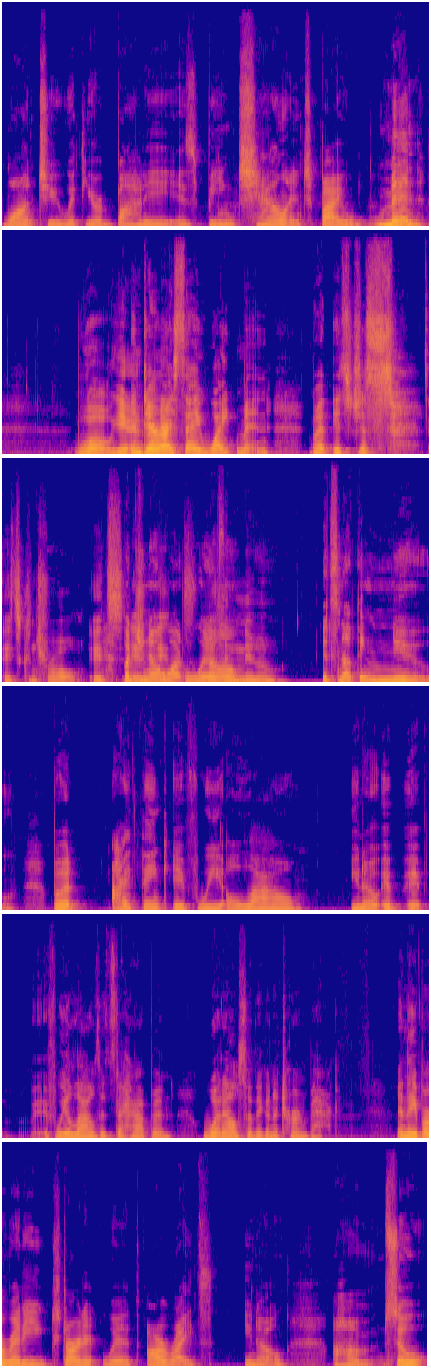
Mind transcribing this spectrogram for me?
want to with your body is being challenged by men well, yeah. and dare I, mean, say white men but it's just it's control. It's But you it- know what, Will? Nothing new. it's nothing new but i think if we allow you know if if if we allow this to happen what else are they going to turn back and they've already started with our rights you know um, so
